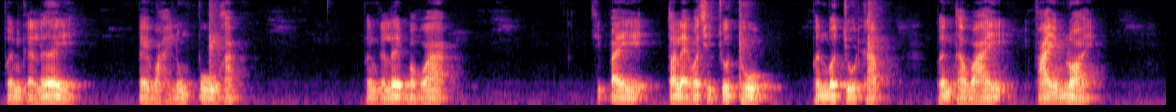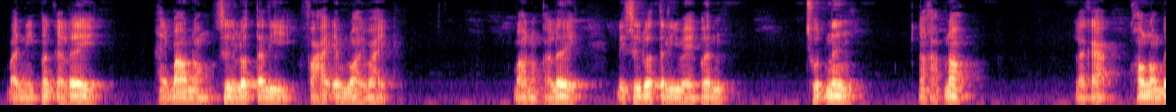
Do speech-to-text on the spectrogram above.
เพิ่นก็เลย ไปไหว้หลวงปู่ครับ เพิ่นก็เลยบอกว่า สิไปตอนแรกว่าสิจุดธูปเพิ่นบ่จุดครับ เพิ่นถวายไฟเอ็มลอยบัดนี้เพิ่นก็เลย ให้บ่าวน้องซื้อลอตเตอรี่ฝาเอ็มลอยไว้บ่าวน้องก็เลย ได้ซื้อลอตเตอรี่ไว้เพิ่นชุดหนึ่งนะครับเนาะแล้วก็ของน้องใบ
